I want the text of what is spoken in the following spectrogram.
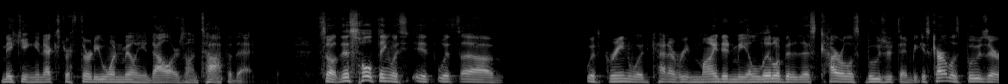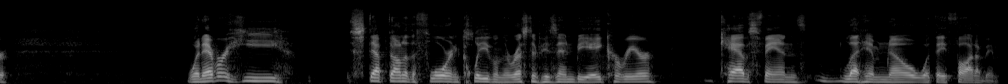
making an extra $31 million on top of that. So this whole thing with with uh, with Greenwood kind of reminded me a little bit of this Carlos Boozer thing because Carlos Boozer, whenever he stepped onto the floor in Cleveland the rest of his NBA career, Cavs fans let him know what they thought of him.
